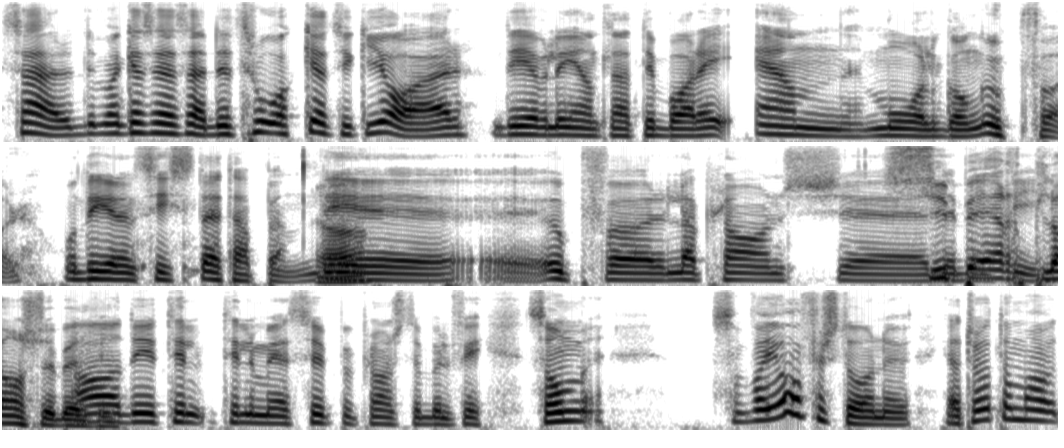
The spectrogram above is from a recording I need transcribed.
så här, man kan säga så här, det tråkiga tycker jag är, det är väl egentligen att det bara är en målgång uppför. Och det är den sista etappen. Ja. Det är eh, uppför La Planche eh, Super planche de Belfi. Ja, det är till, till och med Super Planche de Belfi. Som, som vad jag förstår nu, jag tror att de har,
